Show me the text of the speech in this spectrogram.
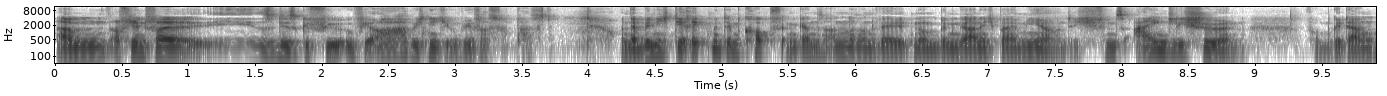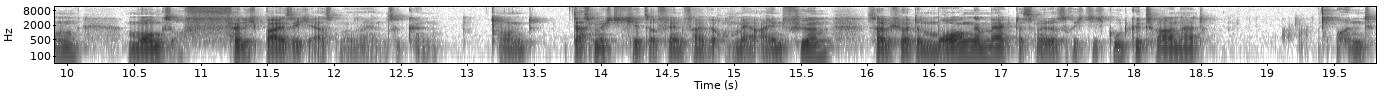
Ähm, auf jeden Fall ist dieses Gefühl irgendwie, oh, habe ich nicht irgendwie was verpasst. Und da bin ich direkt mit dem Kopf in ganz anderen Welten und bin gar nicht bei mir. Und ich finde es eigentlich schön, vom Gedanken, morgens auch völlig bei sich erstmal sein zu können. Und das möchte ich jetzt auf jeden Fall auch mehr einführen. Das habe ich heute Morgen gemerkt, dass mir das richtig gut getan hat. Und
